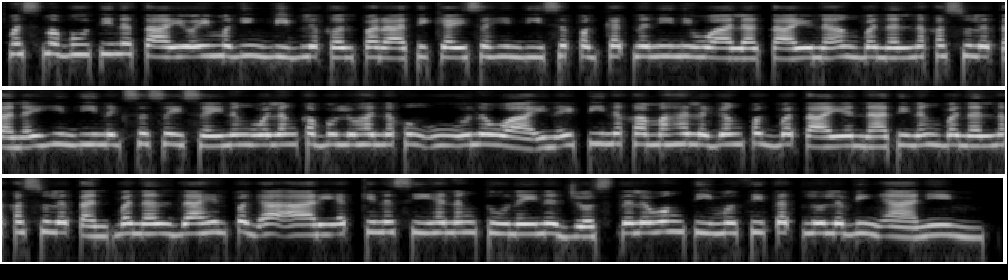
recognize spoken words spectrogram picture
Mas mabuti na tayo ay maging biblical parati kaysa hindi sapagkat naniniwala tayo na ang banal na kasulatan ay hindi nagsasaysay ng walang kabuluhan na kung uunawain ay pinakamahalagang pagbatayan natin ang banal na kasulatan, banal dahil pag-aari at kinasihan ng tunay na Diyos 2 Timothy 3:16.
